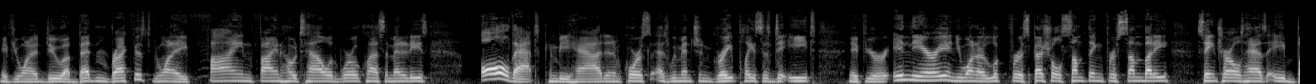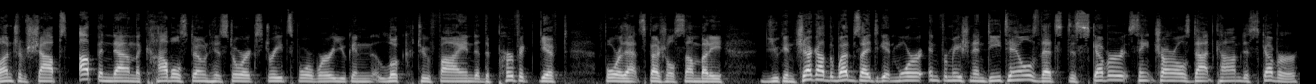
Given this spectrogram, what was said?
if you want to do a bed and breakfast, if you want a fine, fine hotel with world class amenities, all that can be had. And of course, as we mentioned, great places to eat. If you're in the area and you want to look for a special something for somebody, St. Charles has a bunch of shops up and down the cobblestone historic streets for where you can look to find the perfect gift for that special somebody. You can check out the website to get more information and details. That's discoverstcharles.com. Discover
